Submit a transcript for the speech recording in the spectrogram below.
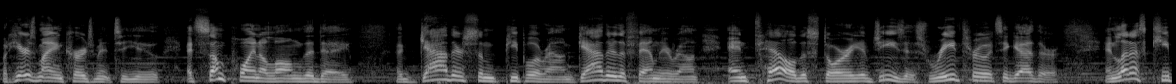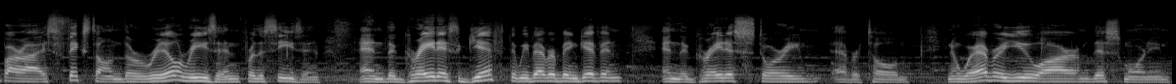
But here's my encouragement to you. At some point along the day, Uh, gather some people around, gather the family around, and tell the story of Jesus. Read through it together. And let us keep our eyes fixed on the real reason for the season and the greatest gift that we've ever been given and the greatest story ever told. You know, wherever you are this morning,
